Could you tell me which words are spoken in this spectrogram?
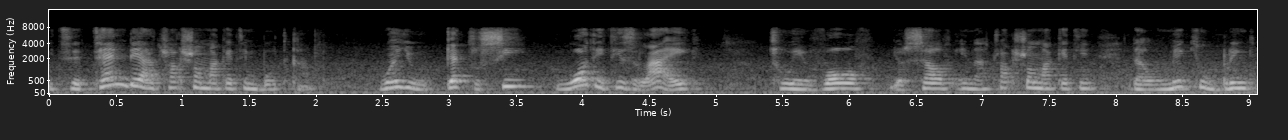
It's a 10 day attraction marketing bootcamp where you get to see what it is like to involve yourself in attraction marketing that will make you bring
